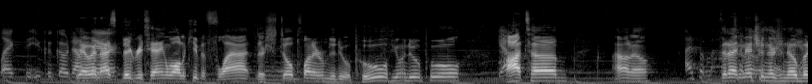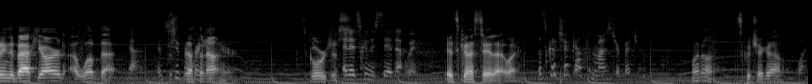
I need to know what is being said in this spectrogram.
like that you could go down Yeah, a nice big retaining wall to keep it flat. There's still plenty of room to do a pool if you want to do a pool. Yeah. Hot tub. I don't know. I'd put my Did I mention there's there, nobody in the backyard? I love that. Yeah, it's There's super nothing pretty. out here. It's gorgeous. And it's gonna stay that way. It's gonna stay that way. Let's go check out the master bedroom. Why not? Let's go check it out. One.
